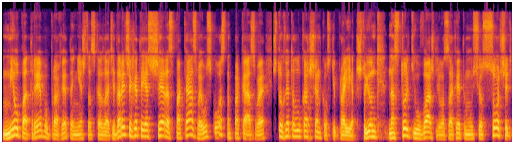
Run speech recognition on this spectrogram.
меў патрэбу про гэта нешта сказаць. І дарэчы гэта яшчэ раз показвае ускосна показвае что гэта лукашэнкаўскі проект что ён настолькі уважліва за гэтым усё сочыць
